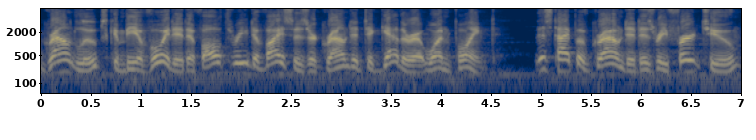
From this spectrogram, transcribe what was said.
ground loops can be avoided if all three devices are grounded together at one point. This type of grounded is referred to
